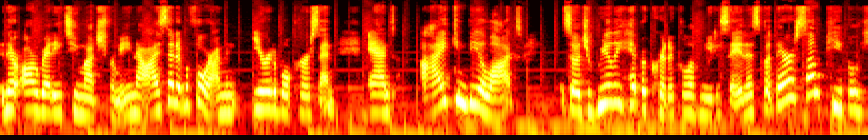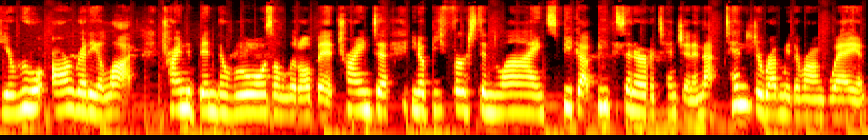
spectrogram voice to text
they're already too much for me. Now, I said it before, I'm an irritable person and I can be a lot. So it's really hypocritical of me to say this, but there are some people here who are already a lot, trying to bend the rules a little bit, trying to, you know, be first in line, speak up, be the center of attention. And that tends to rub me the wrong way. And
